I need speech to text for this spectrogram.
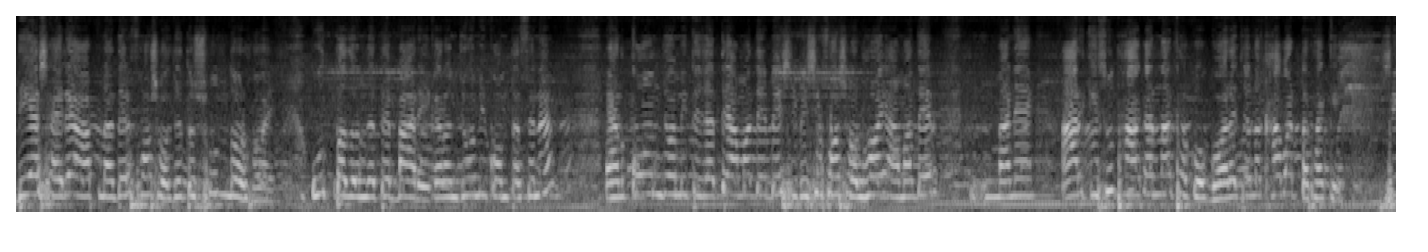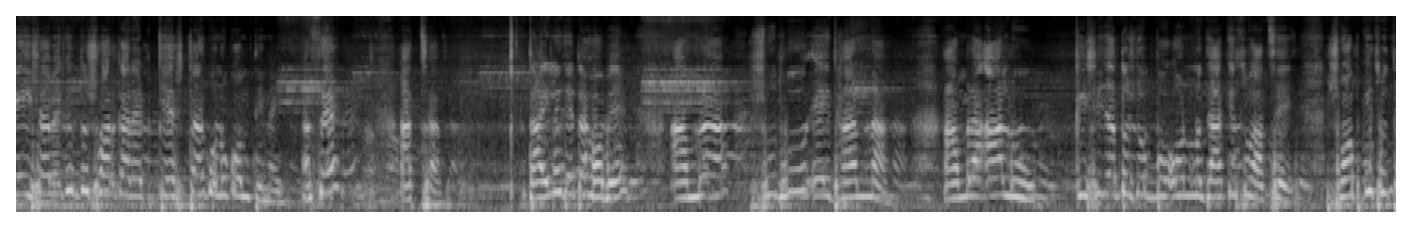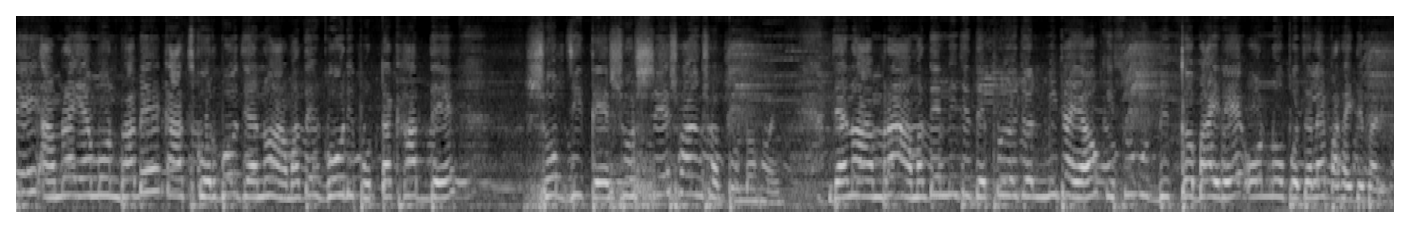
দিয়া সাইরে আপনাদের ফসল যাতে সুন্দর হয়, উৎপাদন যাতে বাড়ে, কারণ জমি কমতেছে না। এখন কম জমিতে যাতে আমাদের বেশি বেশি ফসল হয়, আমাদের মানে আর কিছু থাক আর না থাকুক, ঘরের জন্য খাবারটা থাকে। সেই হিসাবে কিন্তু সরকারের চেষ্টার কোনো কমতি নাই, আছে? আচ্ছা তাইলে যেটা হবে, আমরা শুধু এই ধান না, আমরা আলু, কৃষিজাত দ্রব্য, অন্য যা কিছু আছে সব কিছুতেই আমরা এমনভাবে কাজ করব যেন আমাদের গৌরীপুরটা খাদ্যে, সবজিতে, শস্যে স্বয়ংসম্পূর্ণ হয়। যেন আমরা আমাদের নিজেদের প্রয়োজন মিটাইয়াও কিছু উদ্বৃত্ত বাইরে অন্য উপজেলায় পাঠাইতে পারি।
